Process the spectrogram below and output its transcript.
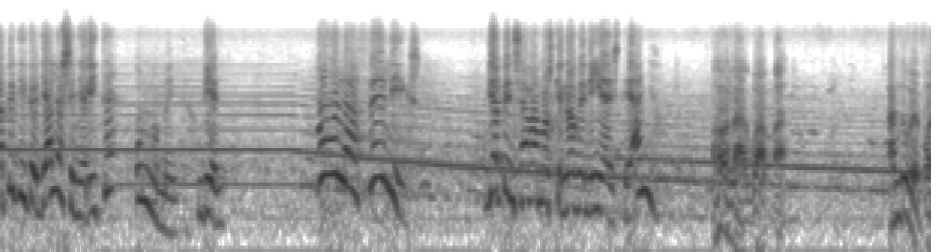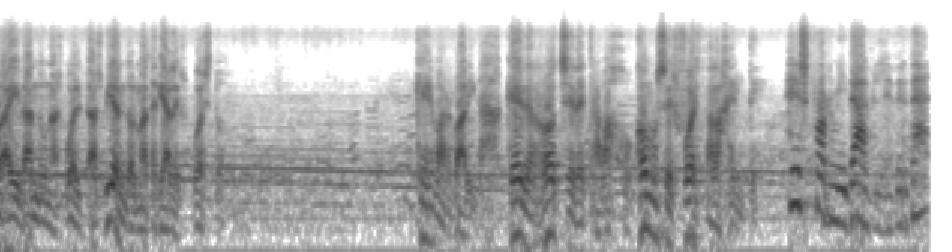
¿Ha pedido ya la señorita? Un momento. Bien. Hola, Félix. Ya pensábamos que no venía este año. Hola, guapa. Anduve por ahí dando unas vueltas, viendo el material expuesto. Qué barbaridad, qué derroche de trabajo, cómo se esfuerza la gente. Es formidable, ¿verdad?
